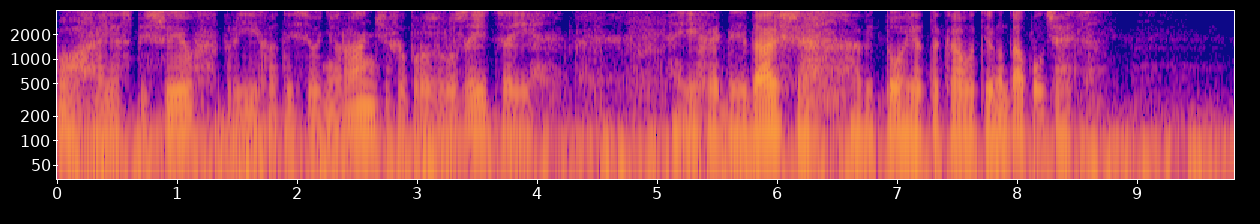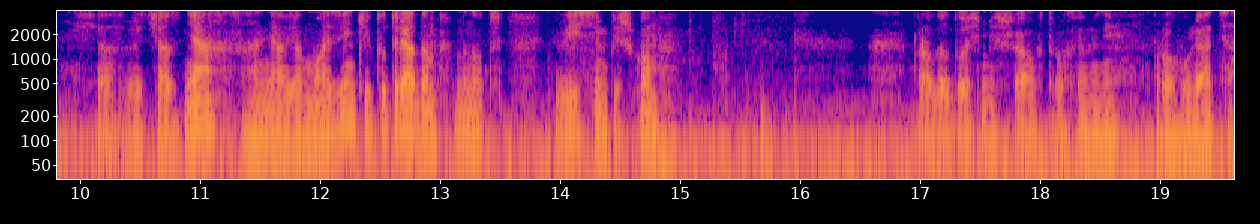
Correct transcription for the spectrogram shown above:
О, а я спішив приїхати сьогодні раніше, щоб розгрузитися і їхати десь далі. А в ітогі така от ерунда виходить. Зараз вже час дня, зганяв я в магазинчик тут рядом, минут 8 пішком. Правда, дощ мішав трохи мені прогулятися.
